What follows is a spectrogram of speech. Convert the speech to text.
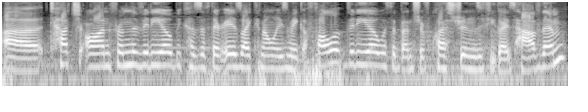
uh, touch on from the video. Because if there is, I can always make a follow-up video with a bunch of questions if you guys have them.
